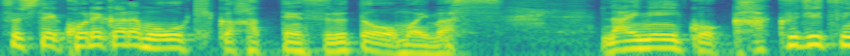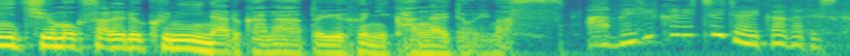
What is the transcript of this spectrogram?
そしてこれからも大きく発展すると思います。来年以降確実に注目される国になるかなというふうに考えております。アメリカについてはいかがですか？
